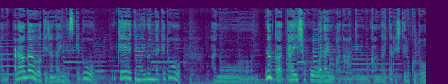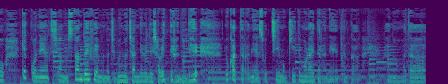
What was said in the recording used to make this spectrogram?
あの抗うわけじゃないんですけど受け入れてもいるんだけどあのなんか対処法はないのかなっていうのを考えたりしてることを結構ね私あのスタンド FM の自分のチャンネルで喋ってるので よかったらねそっちも聞いてもらえたらねなんかあのまた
